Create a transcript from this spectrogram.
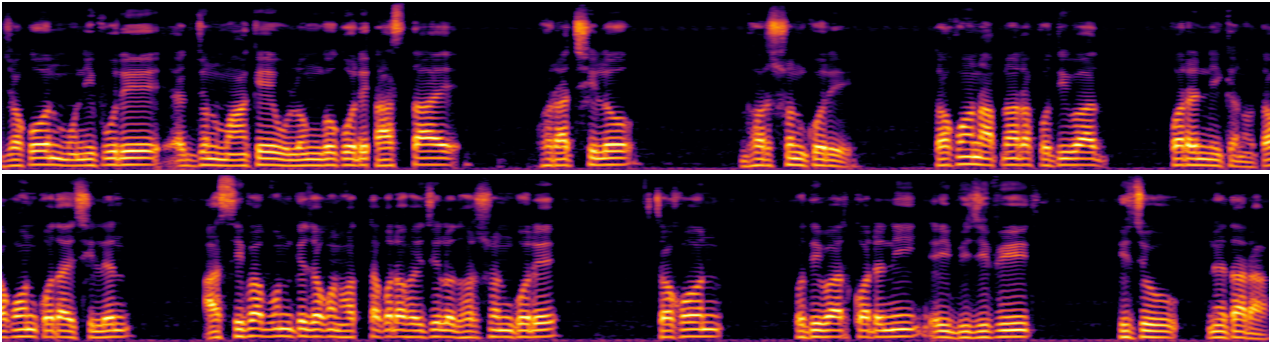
যখন মণিপুরে একজন মাকে উলঙ্গ করে রাস্তায় ঘোরাচ্ছিল ধর্ষণ করে, তখন আপনারা প্রতিবাদ করেননি কেন? তখন কোথায় ছিলেন? আসিফা বোনকে যখন হত্যা করা হয়েছিল ধর্ষণ করে, তখন প্রতিবাদ করেনি এই বিজেপির কিছু নেতারা।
